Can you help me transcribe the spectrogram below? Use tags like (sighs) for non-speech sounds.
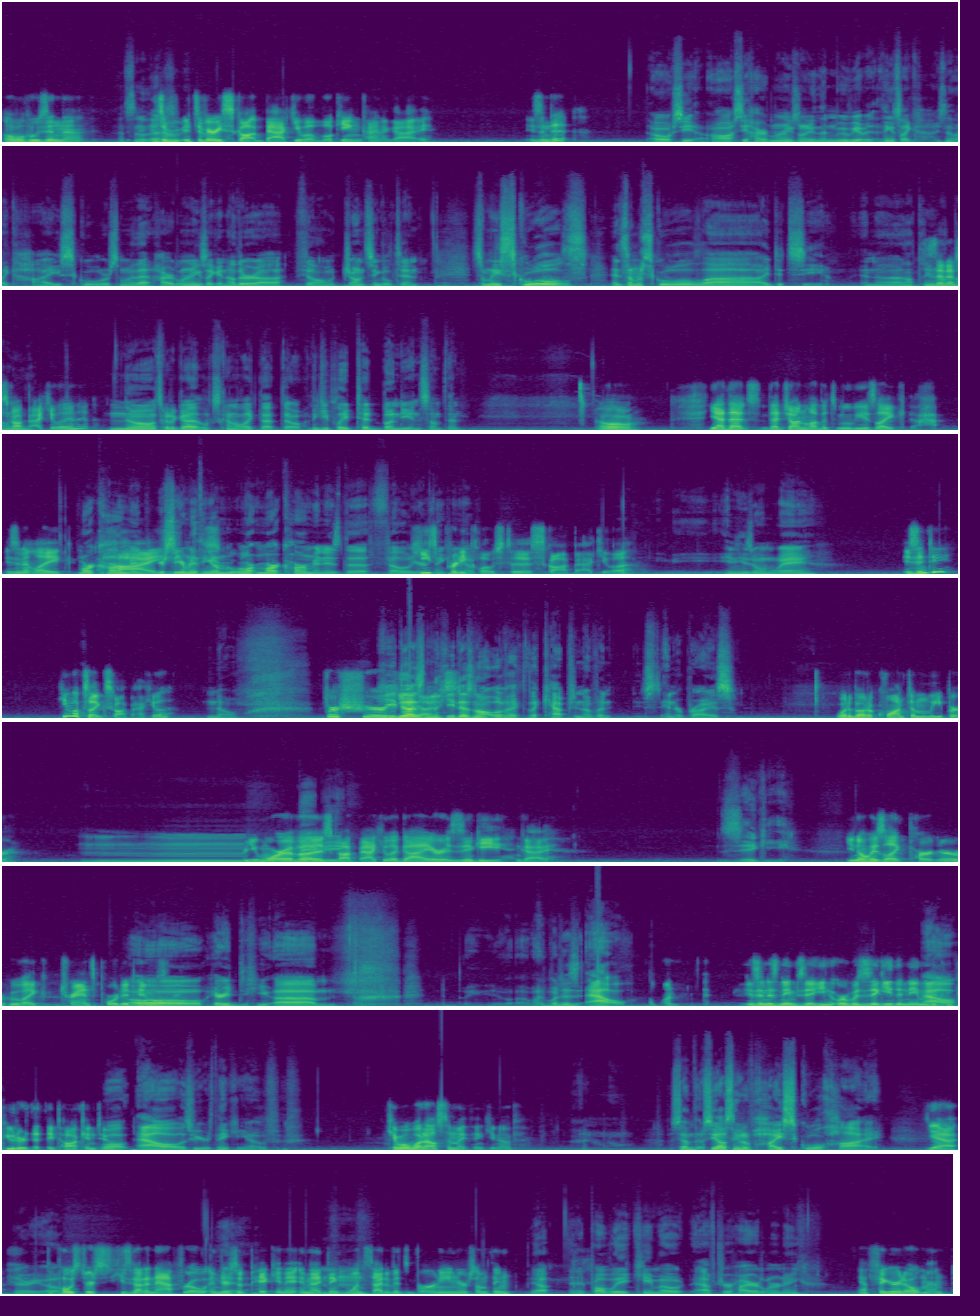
Oh well who's in that? That's another. It's a it's a very Scott Bakula looking kind of guy. Isn't it? Oh, see, oh, see, Higher Learning is not even the movie of it. I think it's like, isn't it like High School or something like that? Higher Learning is like another uh, film with John Singleton. So many schools and Summer School. Uh, I did see, and uh, not Does that have Scott Bakula in it? No, it's got a guy that looks kind of like that though. I think he played Ted Bundy in something. Oh, yeah. That's that Jon Lovitz movie is like, isn't it like Mark Harmon. You're see, you're thinking of school? Mar- Mark Harmon is the fellow you're He's pretty of close to Scott Bakula, in his own way. isn't he? He looks like Scott Bakula No, for sure. he, He, does. does. He does not look like the captain of an Enterprise. What about a Quantum Leaper? Mm, Were you more of a. Scott Bakula guy or a Ziggy guy? Ziggy? You know his like partner who like transported him. Oh, here he, he um, (laughs) what is Al? Come on. Isn't his name Ziggy, or was Ziggy the name of the computer that they talk into? Well, Al is who you're thinking of. okay, well, what else am I thinking of? See, I'm, see, I was thinking of High School High. Yeah, There you go. the posters. He's got an afro, and there's a pick in it, and I think Mhm. one side of it's burning or something. yeah, and it probably came out after Higher Learning. Yeah, figure it out, man.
